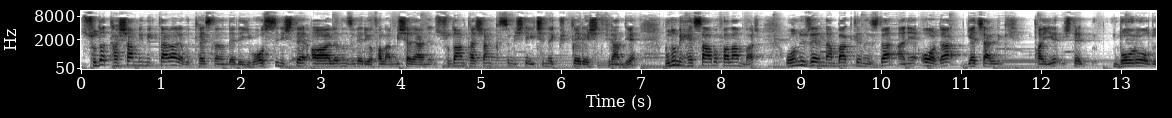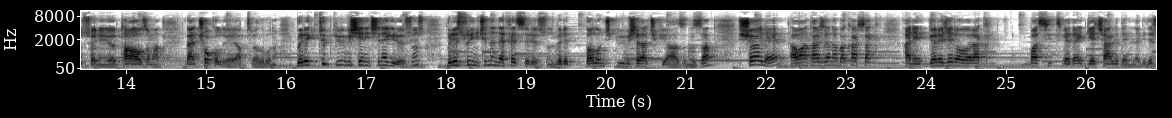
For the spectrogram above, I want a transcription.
Suda taşan bir miktar var ya bu Tesla'nın dediği gibi. O sizin işte ağırlığınızı veriyor falan bir şey. Yani sudan taşan kısım işte içinde kütleyle eşit falan diye. Bunun bir hesabı falan var. Onun üzerinden baktığınızda hani orada geçerlik payı işte doğru olduğu söyleniyor ta o zaman. Ben çok oluyor yaptıralı bunu. Böyle tüp gibi bir şeyin içine giriyorsunuz. Böyle suyun içinde nefes veriyorsunuz. Böyle baloncuk gibi bir şeyler çıkıyor ağzınızdan. Şöyle avantajlarına bakarsak hani göreceli olarak basit ve de geçerli denilebilir.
